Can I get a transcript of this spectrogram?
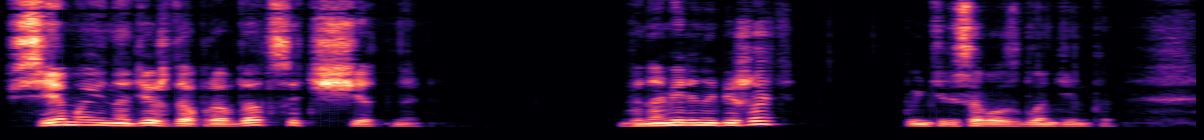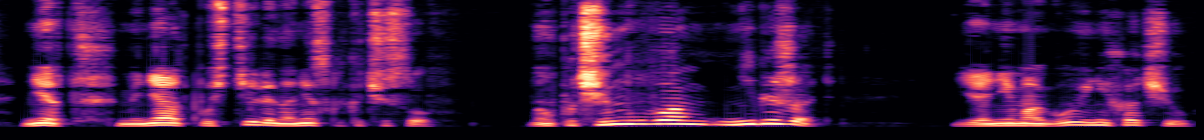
все мои надежды оправдаться тщетны. — Вы намерены бежать? — поинтересовалась блондинка. — Нет, меня отпустили на несколько часов. — Но почему вам не бежать? — Я не могу и не хочу.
